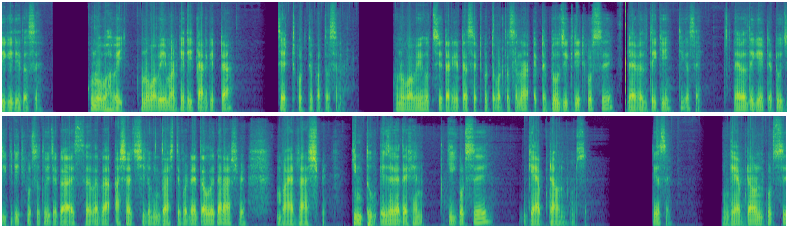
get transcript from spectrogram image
দিকে যেতেছে কোনোভাবেই কোনোভাবেই মার্কেট এই টার্গেটটা সেট করতে পারতেছে না। কোনোভাবেই হচ্ছে টার্গেটটা সেট করতে পারতেছে না। একটা ডোজি ক্রিয়েট করছে লেভেল থেকেই, ঠিক আছে? লেভেল থেকে একটা ডোজি ক্রিয়েট করছে তো ওই জায়গায় সেলাররা আসার ছিল কিন্তু আসতে পারে না তাহলে কারা আসবে? বায়াররা আসবে। কিন্তু এই জায়গায় দেখেন কি করছে? গ্যাপ ডাউন করছে। ঠিক আছে? গ্যাপ ডাউন করছে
